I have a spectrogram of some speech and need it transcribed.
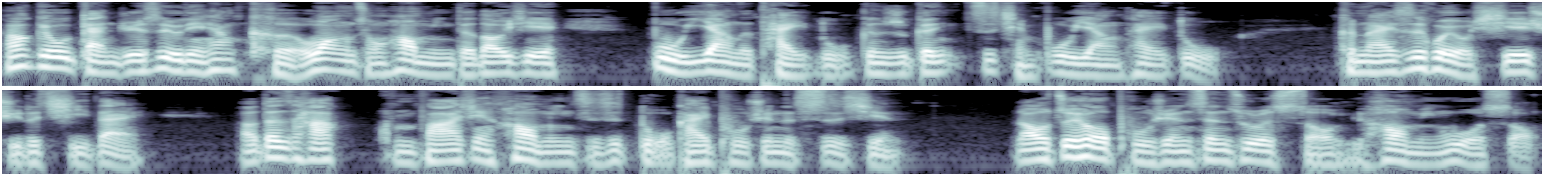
然后给我感觉是有点像渴望从浩明得到一些不一样的态度，跟是跟之前不一样的态度，可能还是会有些许的期待。然后，但是他很发现浩明只是躲开普璇的视线，然后最后普璇伸出了手与浩明握手。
